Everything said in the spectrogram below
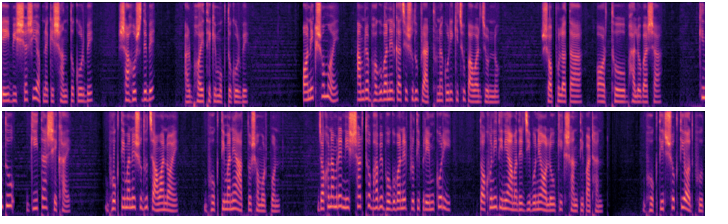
এই বিশ্বাসই আপনাকে শান্ত করবে, সাহস দেবে আর ভয় থেকে মুক্ত করবে। অনেক সময় আমরা ভগবানের কাছে শুধু প্রার্থনা করি কিছু পাওয়ার জন্য। সফলতা অর্থ, ভালোবাসা। কিন্তু গীতা শেখায়, ভক্তি মানে শুধু চাওয়া নয়, ভক্তি মানে আত্মসমর্পণ। যখন আমরা নিঃস্বার্থভাবে ভগবানের প্রতি প্রেম করি, তখনই তিনি আমাদের জীবনে অলৌকিক শান্তি পাঠান। ভক্তির শক্তি অদ্ভুত।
